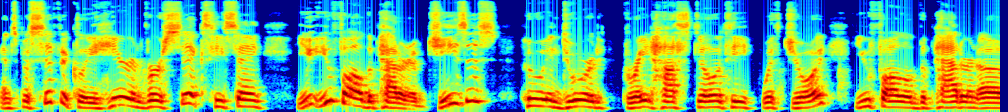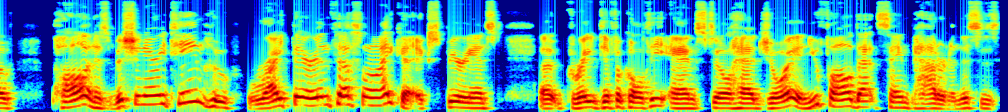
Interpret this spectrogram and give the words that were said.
And specifically, here in verse 6, he's saying, You, you follow the pattern of Jesus, who endured great hostility with joy. You followed the pattern of Paul and his missionary team, who right there in Thessalonica experienced uh, great difficulty and still had joy. And you followed that same pattern. And this is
